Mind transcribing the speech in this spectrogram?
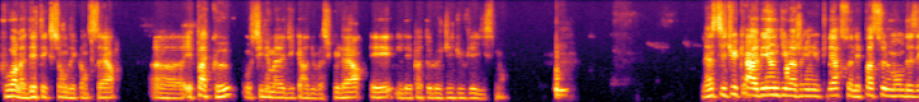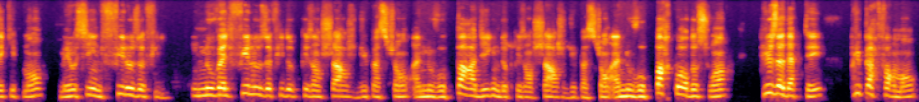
pour la détection des cancers, et pas que, aussi les maladies cardiovasculaires et les pathologies du vieillissement. L'Institut caribéen d'imagerie nucléaire, ce n'est pas seulement des équipements, mais aussi une philosophie, une nouvelle philosophie de prise en charge du patient, un nouveau paradigme de prise en charge du patient, un nouveau parcours de soins plus adapté, plus performant,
